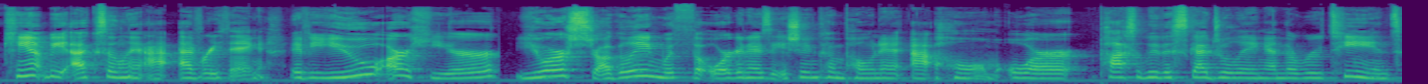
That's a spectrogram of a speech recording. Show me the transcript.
can't be excellent at everything. If you are here, you're struggling with the organization component at home or possibly the scheduling and the routines.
